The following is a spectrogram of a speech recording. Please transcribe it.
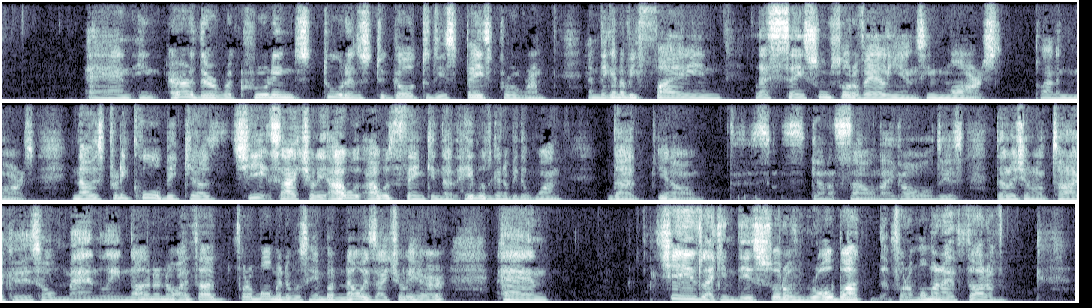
And in Earth they're recruiting students to go to this space program. And they're gonna be fighting, let's say, some sort of aliens in Mars planet Mars. Now it's pretty cool because she's actually I, w- I was thinking that he was gonna be the one that you know it's gonna sound like oh this delusional otaku is so manly. No no no I thought for a moment it was him, but no it's actually her, and she is like in this sort of robot. For a moment I thought of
